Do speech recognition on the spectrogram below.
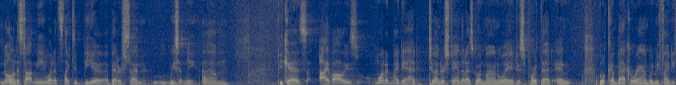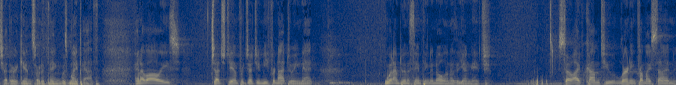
Nolan has taught me what it's like to be a, a better son recently. Um, because I've always wanted my dad to understand that I was going my own way and to support that, and we'll come back around when we find each other again, sort of thing, was my path. And I've always judged him for judging me for not doing that when I'm doing the same thing to Nolan at a young age. So I've come to learning from my son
